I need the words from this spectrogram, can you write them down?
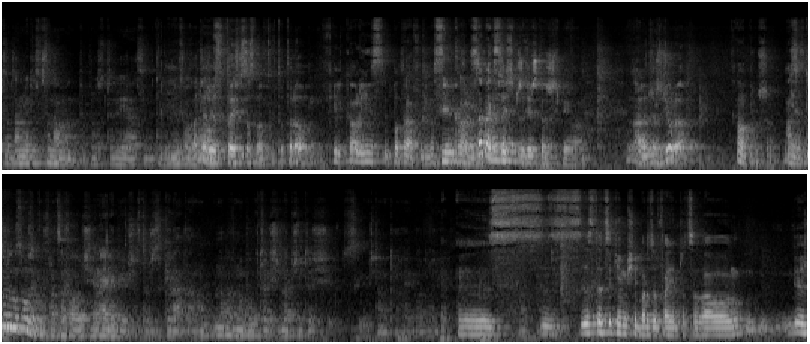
to dla mnie to jest fenomen. Po prostu ja sobie tego nie wyobrażam. Chociaż jest ktoś z Sosnowców, kto to robi. Phil Collins potrafi. No, Phil Collins. Sebek też przecież też śpiewał. No ale też dziura. O, proszę. A z którym z muzyków pracowało Ci się najlepiej przez te wszystkie lata? No, na pewno był ktoś lepszy, ktoś z kimś tam trochę gorzej. Y, Z, z estetykiem mi się bardzo fajnie pracowało. Wiesz,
